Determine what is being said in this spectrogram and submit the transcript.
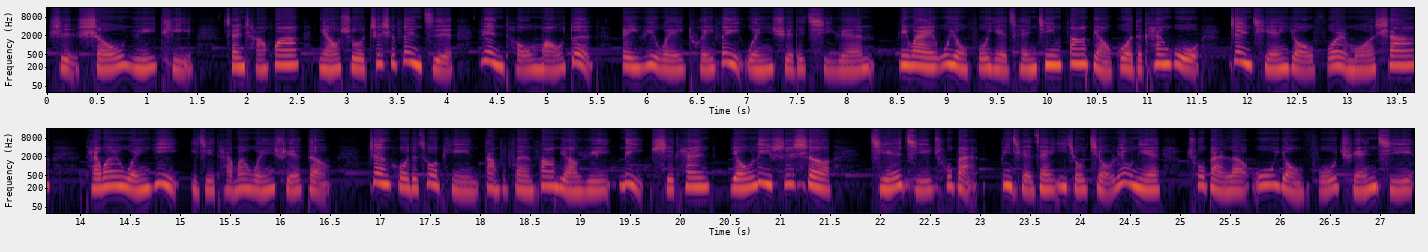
是手与体，山茶花描述知识分子认同矛盾，被誉为颓废文学的起源。另外，吴永福也曾经发表过的刊物，战前有《福尔摩沙》《台湾文艺》以及《台湾文学》等。战后的作品大部分发表于《历诗刊》，由历诗社结集出版，并且在一九九六年出版了《乌永福全集》。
